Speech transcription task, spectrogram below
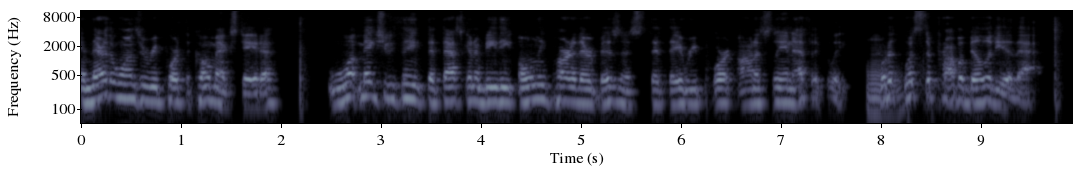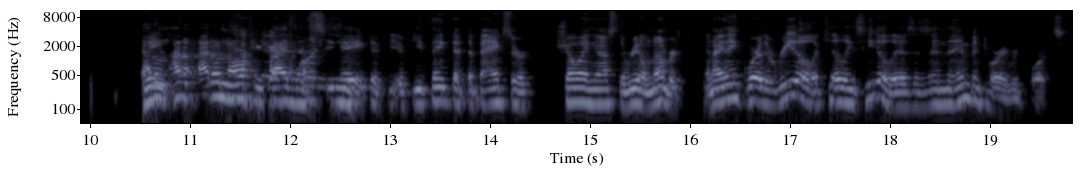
and they're the ones who report the COMEX data, what makes you think that that's going to be the only part of their business that they report honestly and ethically? Mm-hmm. What, what's the probability of that? I, mean, I don't, I don't know if you guys have seen if you, if you think that the banks are showing us the real numbers, and I think where the real Achilles heel is is in the inventory reports.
